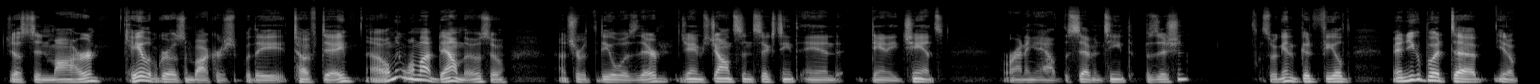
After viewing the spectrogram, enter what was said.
Justin Maher, Caleb Grosenbachers with a tough day. Uh, only one lap down, though, so Not sure what the deal was there. James Johnson, 16th, and Danny Chance rounding out the 17th position. So again, good field. Man, you could put uh, you know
